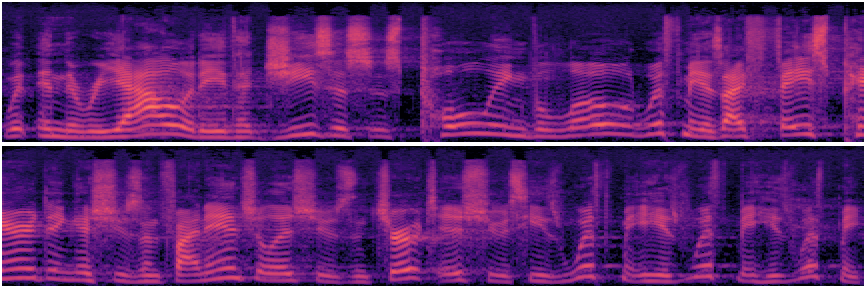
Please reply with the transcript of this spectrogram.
within the reality that Jesus is pulling the load with me as I face parenting issues and financial issues and church issues. He's with me, He's with me, He's with me.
